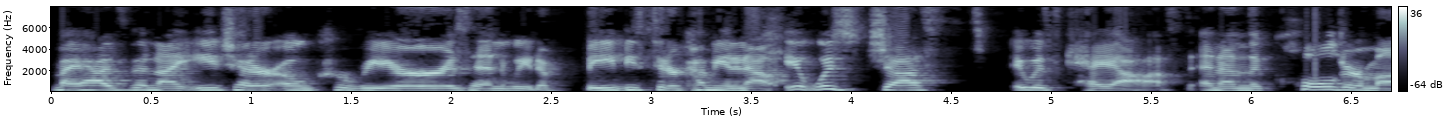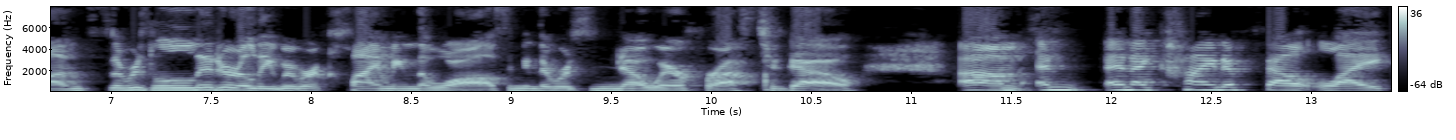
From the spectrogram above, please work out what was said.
my husband and I each had our own careers and we had a babysitter coming in and out. It was just, it was chaos. And on the colder months, there was literally, we were climbing the walls. I mean, there was nowhere for us to go. Um, and, and I kind of felt like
